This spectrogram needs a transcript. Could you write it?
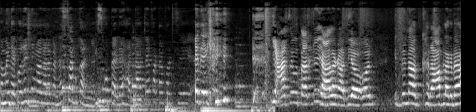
हमें डेकोरेशन वगैरह करना है सब करना है। इसको पहले हटाते हैं फटाफट से। ये देखिए यहाँ से उतार के यहाँ लगा दिया और इतना खराब लग रहा है।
